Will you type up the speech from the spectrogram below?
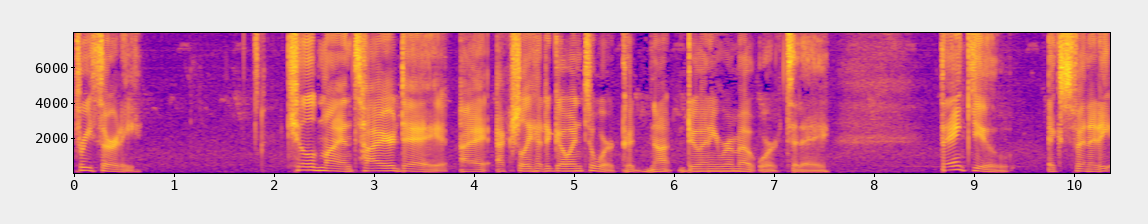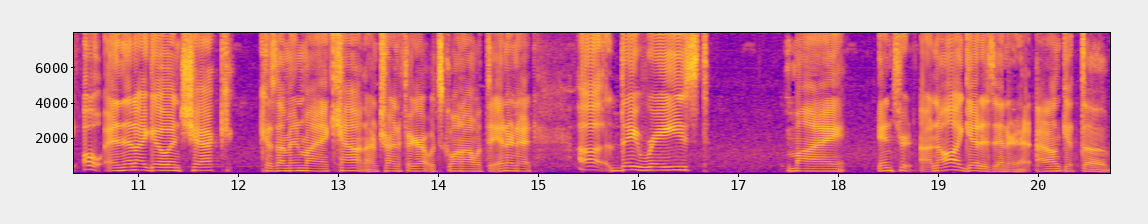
three thirty. Killed my entire day. I actually had to go into work. Could not do any remote work today. Thank you, Xfinity. Oh, and then I go and check because I'm in my account and I'm trying to figure out what's going on with the internet. Uh, they raised my internet, and all I get is internet. I don't get the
